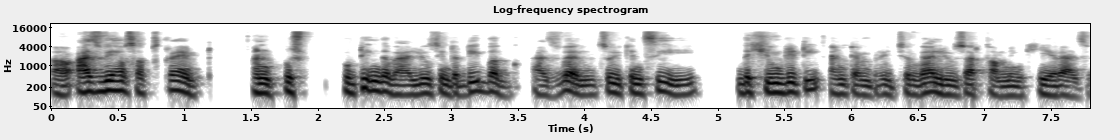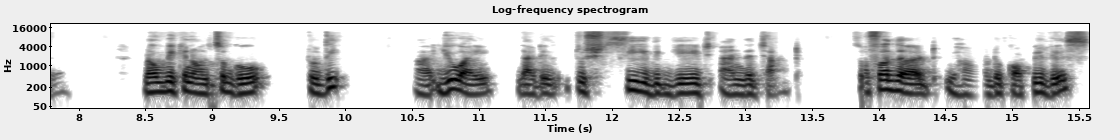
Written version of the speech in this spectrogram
uh, as we have subscribed and push putting the values in the debug as well. So you can see the humidity and temperature values are coming here as well. Now we can also go to the uh, UI that is to see the gauge and the chart. So for that, you have to copy this,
